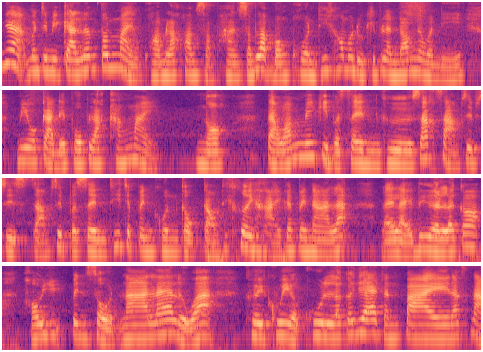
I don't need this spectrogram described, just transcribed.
เนี่ยมันจะมีการเริ่มต้นใหม่ของความรักความสัมพันธ์สำหรับบางคนที่เข้ามาดูคลิปแรนดอมในวันนี้ มีโอกาสได้พบรักครั้งใหม่ เนาะแต่ว่าไม่กี่เปอร์เซ็นต์คือสัก 30 30เปอร์เซ็นที่จะเป็นคนเก่าๆที่เคยหายกันไปนานละหลาย ๆ เดือนแล้วก็เขาเป็นโสดนานแล้วหรือว่าเคยคุยกับคุณแล้วก็แยกกันไป ลักษณะ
